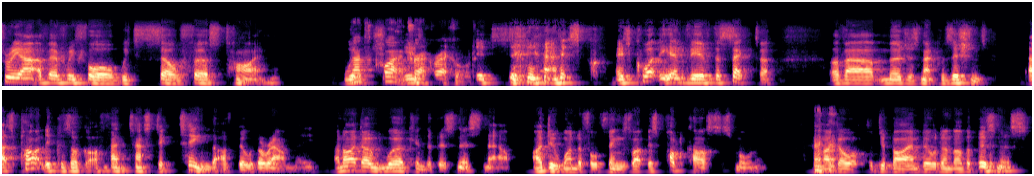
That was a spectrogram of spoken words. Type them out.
Three out of every four we sell first time. That's quite a is, track record. It's, and it's, it's quite the envy of the sector of our mergers and acquisitions. That's partly because I've got a fantastic team that I've built around me. And I don't work in the business now. I do wonderful things like this podcast this morning and I go off to Dubai and build another business.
